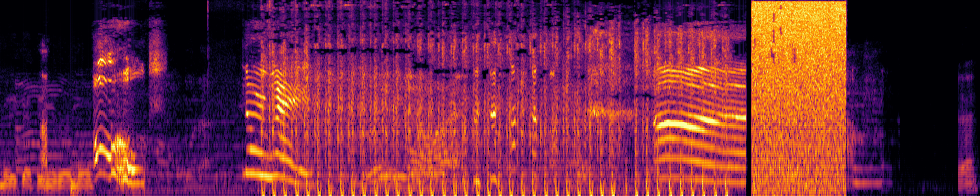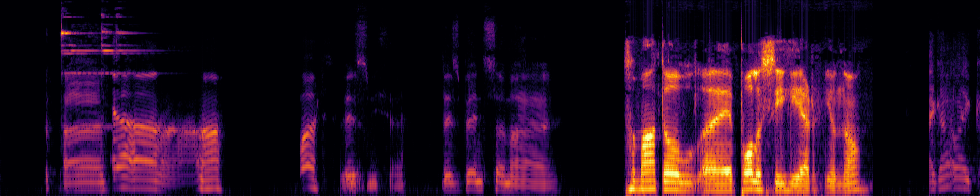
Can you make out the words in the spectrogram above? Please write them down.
Me getting removed. Oh! No way! Leave me alone. Uh, Yeah. Uh, Yeah. Uh, what? there's, there's been some, uh, Tomato uh, policy here, you know. I got, like,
